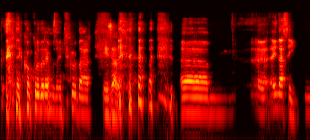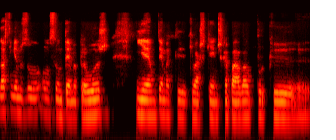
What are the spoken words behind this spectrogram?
Concordaremos em discordar. Exato. uh, ainda assim, nós tínhamos um, um, segundo tema para hoje e é um tema que, que eu acho que é inescapável porque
